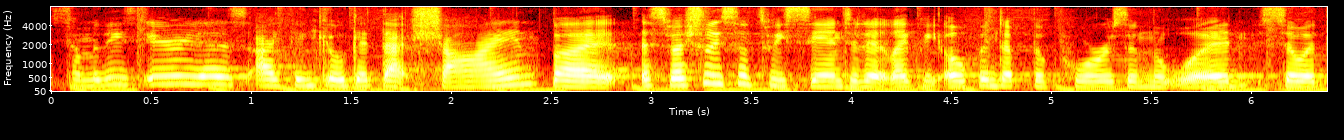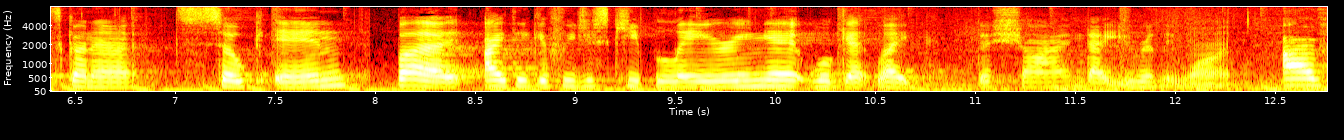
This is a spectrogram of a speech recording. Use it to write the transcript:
some of these areas, I think you'll get that shine. But especially since we sanded it, like we opened up the pores in the wood, so it's gonna soak in. But I think if we just keep layering it, we'll get like the shine that you really want. I've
